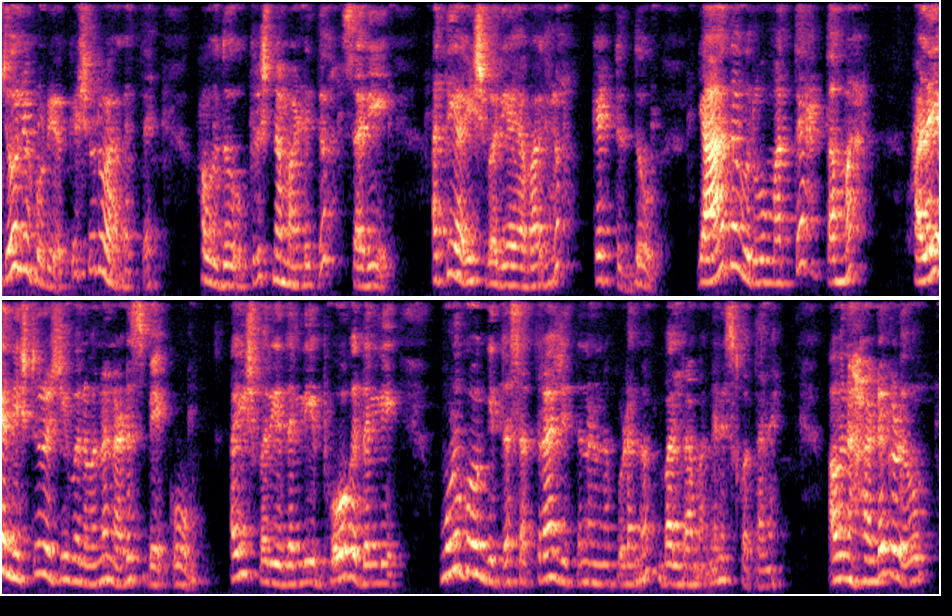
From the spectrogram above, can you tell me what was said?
ಜೋಲಿ ಹೊಡೆಯೋಕ್ಕೆ ಶುರು ಆಗುತ್ತೆ ಹೌದು, ಕೃಷ್ಣ ಮಾಡಿದ್ದು ಸರಿ. ಅತಿ ಐಶ್ವರ್ಯ ಯಾವಾಗಲೂ ಕೆಟ್ಟದ್ದು. ಯಾದವರು ಮತ್ತೆ ತಮ್ಮ ಹಳೆಯ ನಿಷ್ಠುರ ಜೀವನವನ್ನು ನಡೆಸಬೇಕು. ಐಶ್ವರ್ಯದಲ್ಲಿ, ಭೋಗದಲ್ಲಿ ಮುಳುಗೋಗಿದ್ದ ಸತ್ರಾಜಿತನನ್ನು ಕೂಡ ಬಲರಾಮ ನೆನೆಸ್ಕೋತಾನೆ. ಅವನ ಹಡಗಳು,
